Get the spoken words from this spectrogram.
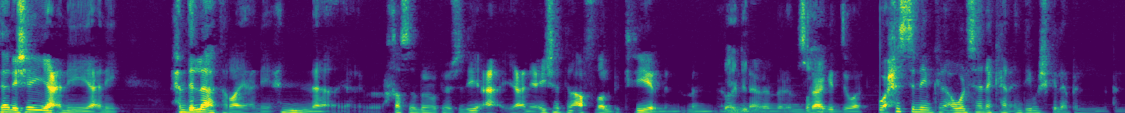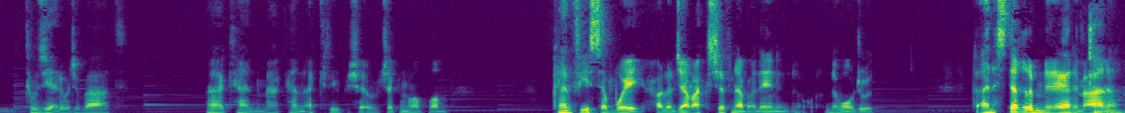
ثاني شيء يعني يعني الحمد لله ترى يعني إحنا يعني خاصة بالمملكة السعودية يعني عيشتنا أفضل بكثير من من باقي من. من. باقي الدول وأحس إنه يمكن أول سنة كان عندي مشكلة بال- بالتوزيع الوجبات ما كان ما كان أكلي بش- بشكل منظم كان في Subway حول الجامعة اكتشفنا بعدين إنه إنه موجود فأنا أستغرب من العيال معانا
